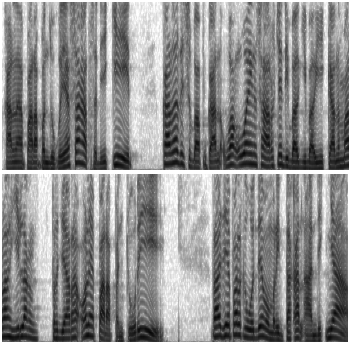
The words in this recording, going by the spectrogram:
karena para pendukungnya sangat sedikit. Karena disebabkan uang-uang yang seharusnya dibagi-bagikan malah hilang terjarah oleh para pencuri. Raja Pal kemudian memerintahkan adiknya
